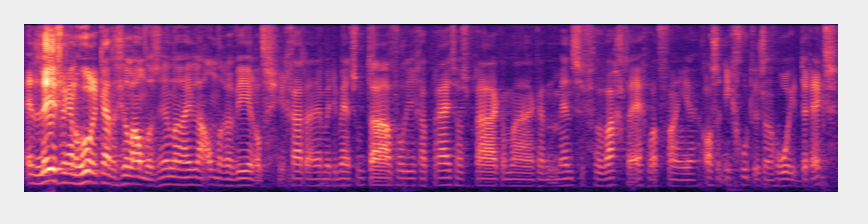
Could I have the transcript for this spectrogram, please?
En levering en horeca is heel anders, een hele andere wereld. Je gaat daar met die mensen om tafel, je gaat prijsafspraken maken. Mensen verwachten echt wat van je. Als het niet goed is, dan hoor je het direct.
